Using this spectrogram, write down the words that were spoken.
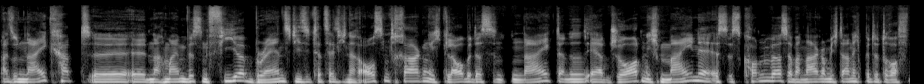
also Nike hat äh, nach meinem Wissen vier Brands, die sie tatsächlich nach außen tragen. Ich glaube, das sind Nike, dann ist Air Jordan, ich meine, es ist Converse, aber nagel mich da nicht bitte drauf,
